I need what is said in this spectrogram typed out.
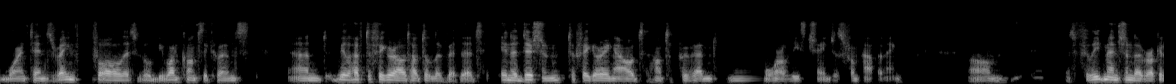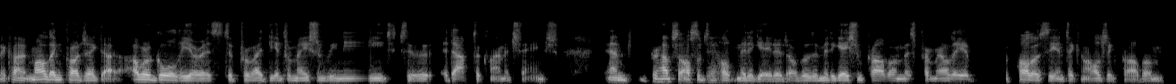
more intense rainfall. This will be one consequence and we'll have to figure out how to live with it in addition to figuring out how to prevent more of these changes from happening. Um, as Philippe mentioned, I work in a climate modeling project. Uh, our goal here is to provide the information we need to adapt to climate change and perhaps also to help mitigate it, although the mitigation problem is primarily a, policy and technology problem.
